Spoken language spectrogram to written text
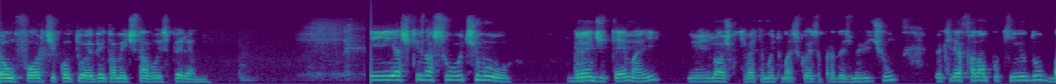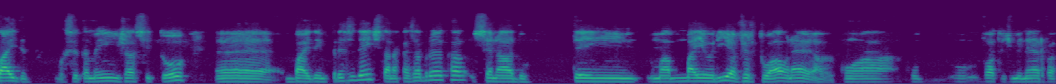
tão forte quanto eventualmente estavam esperando. E acho que nosso último grande tema aí e lógico que vai ter muito mais coisa para 2021 eu queria falar um pouquinho do Biden você também já citou é, Biden presidente está na Casa Branca o Senado tem uma maioria virtual, né, com, a, com o voto de Minerva,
